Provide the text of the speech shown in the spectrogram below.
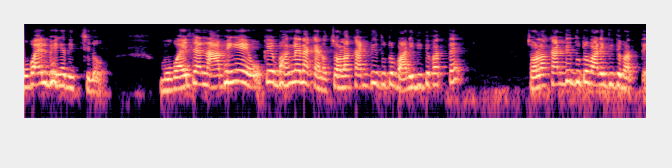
মোবাইল ভেঙে দিচ্ছিল। মোবাইলটা না ভেঙে ওকে ভাঙলে না কেন? চলা কাঠ দিয়ে দুটো বাড়ি দিতে পারতে? চলা কাঠ দিয়ে দুটো বাড়ি দিতে পারতে?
